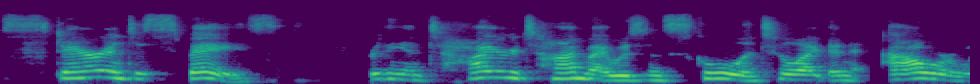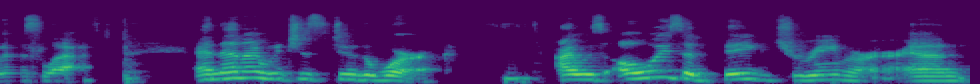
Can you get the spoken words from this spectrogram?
stare into space for the entire time I was in school until like an hour was left. And then I would just do the work. I was always a big dreamer and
